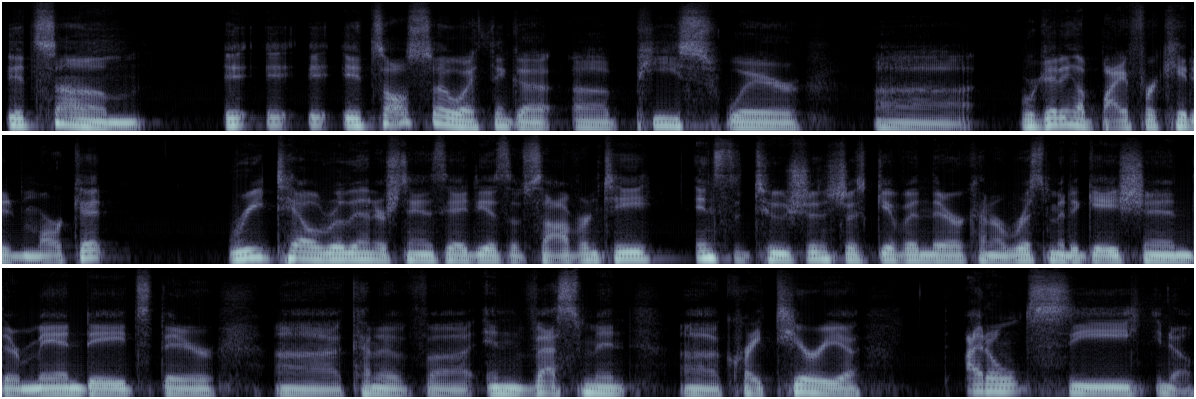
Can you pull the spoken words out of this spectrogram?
It's, um, it, it, it's also, I think, a, a piece where uh, we're getting a bifurcated market retail really understands the ideas of sovereignty. Institutions, just given their kind of risk mitigation, their mandates, their uh, kind of uh, investment uh, criteria, I don't see, you know,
